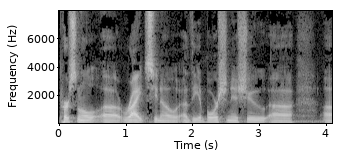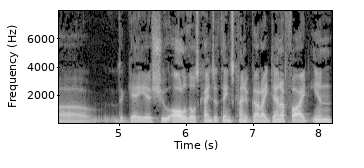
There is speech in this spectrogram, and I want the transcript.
personal uh, rights. You know, uh, the abortion issue, uh, uh, the gay issue, all of those kinds of things kind of got identified in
